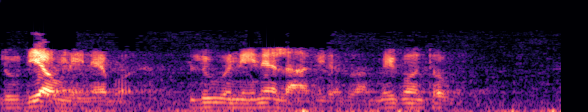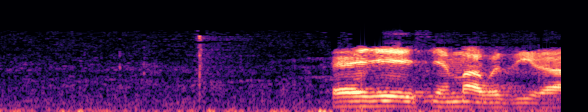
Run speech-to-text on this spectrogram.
လူတယောက်အနေနဲ့ပေါ့လူအနေနဲ့လာပြီးတော့သူကမေခွန်းထုတ်အဲရေးရှင်မဝဇီရာ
